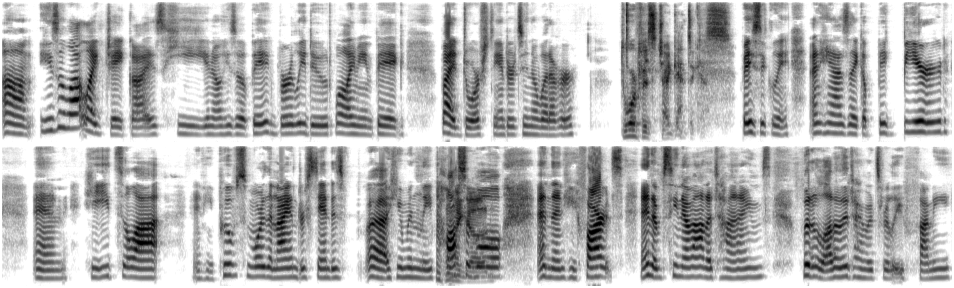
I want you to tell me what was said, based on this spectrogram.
Um, he's a lot like Jake, guys. He, you know, he's a big burly dude. Well, I mean, big by dwarf standards, you know, whatever. Dwarfus giganticus. basically. And he has like a big beard and he eats a lot and he poops more than I understand is uh, humanly Oh possible. and then he farts an obscene amount of times, but a lot of the time it's really funny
